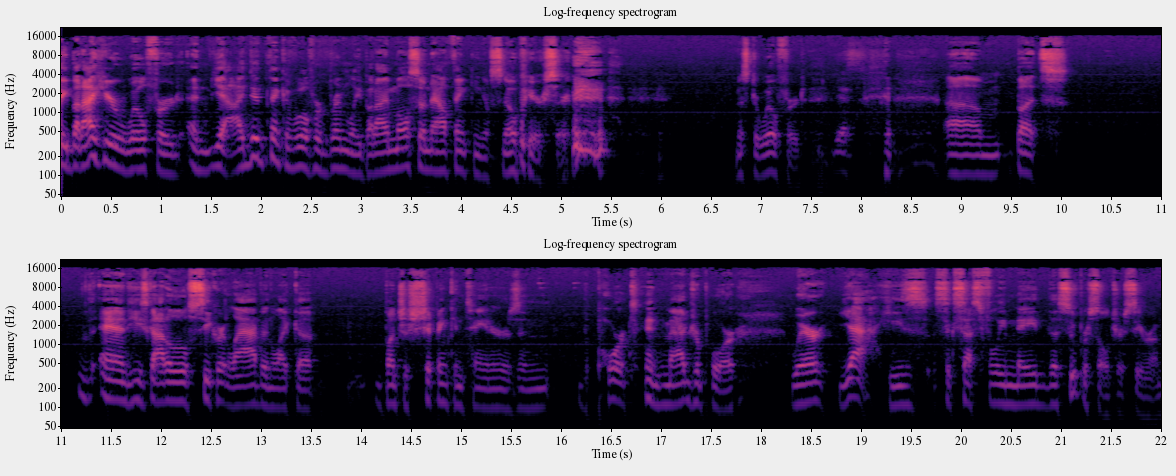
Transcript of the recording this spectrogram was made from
See, but I hear Wilford, and yeah, I did think of Wilford Brimley, but I'm also now thinking of Snowpiercer, Mr. Wilford. Yes. Um, but, and he's got a little secret lab in like a bunch of shipping containers in the port in Madripoor, where yeah, he's successfully made the super soldier serum.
